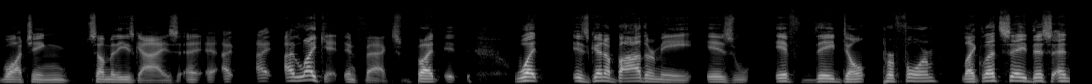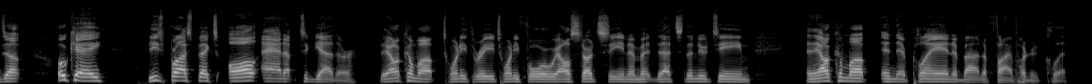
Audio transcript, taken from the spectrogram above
watching some of these guys. I, I, I, I like it, in fact. But it, what is going to bother me is if they don't perform. Like, let's say this ends up okay. These prospects all add up together. They all come up 23, 24. We all start seeing them. That's the new team and they all come up and they're playing about a 500 clip.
